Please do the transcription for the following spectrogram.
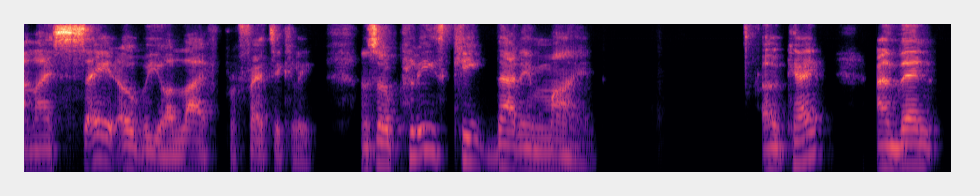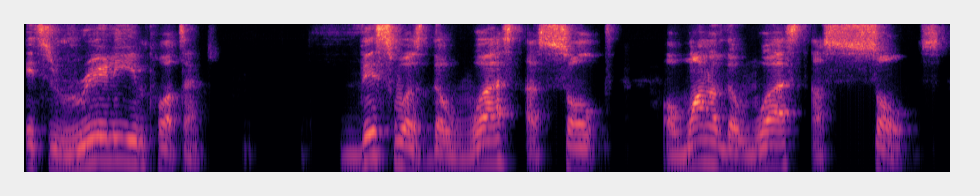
And I say it over your life prophetically. And so please keep that in mind. Okay. And then it's really important. This was the worst assault or one of the worst assaults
